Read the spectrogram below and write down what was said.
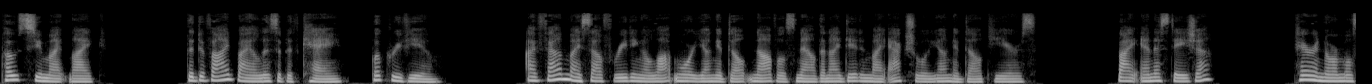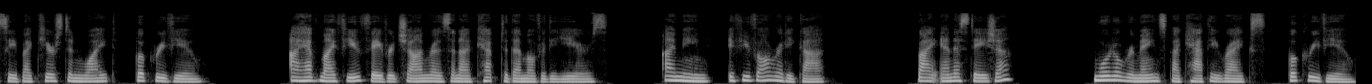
Posts you might like. The Divide by Elizabeth Kay, Book Review. I've found myself reading a lot more young adult novels now than I did in my actual young adult years. By Anastasia? Paranormalcy by Kiersten White, Book Review. I have my few favorite genres and I've kept to them over the years. I mean, if you've already got. By Anastasia? Mortal Remains by Kathy Reichs, Book Review.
